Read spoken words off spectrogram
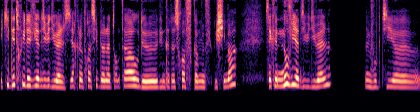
et qui détruit les vies individuelles. C'est-à-dire que le principe d'un attentat ou d'une catastrophe comme Fukushima, c'est que nos vies individuelles, vos petits, euh,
